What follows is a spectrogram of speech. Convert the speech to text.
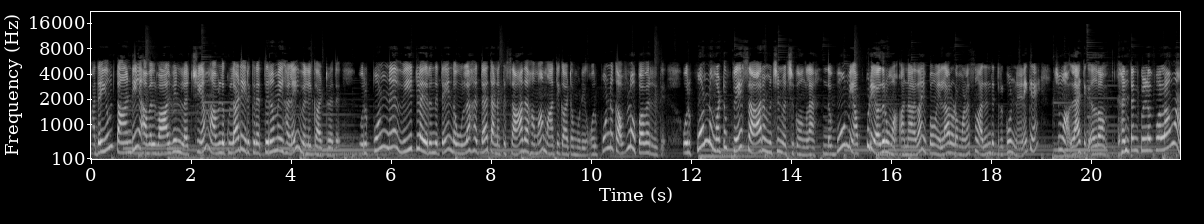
அதையும் தாண்டி அவள் வாழ்வின் லட்சியம் அவளுக்குள்ளாடி இருக்கிற திறமைகளை வெளிக்காட்டுறது. ஒரு பொண்ணு வீட்டில் இருந்துட்டே இந்த உலகத்தை தனக்கு சாதகமாக மாற்றி காட்ட முடியும். ஒரு பொண்ணுக்கு அவ்வளோ பவர் இருக்குது ஒரு பொண்ணு மட்டும் பேச ஆரம்பிச்சுன்னு வச்சுக்கோங்களேன் இந்த பூமி அப்படி அதிருமா? அதனாலதான் இப்போ எல்லாரோட மனசும் அதிர்ந்துட்டு இருக்கும்னு நினைக்கிறேன். சும்மா லேட்டுக்கு எல்லாம் கண்டென்ட்குள்ள போகலாமா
